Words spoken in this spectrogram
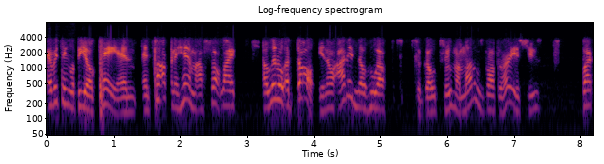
everything would be okay. And and talking to him, I felt like a little adult. You know, I didn't know who else to go to. My mother was going through her issues, but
